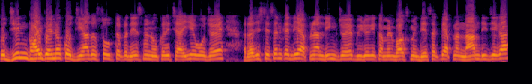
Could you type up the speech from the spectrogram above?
तो जिन भाई बहनों को, जी हाँ दोस्तों, उत्तर प्रदेश में नौकरी चाहिए, वो जो है रजिस्ट्रेशन के लिए अपना लिंक जो है वीडियो के कमेंट बॉक्स में दे सकते हैं, अपना नाम दीजिएगा,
